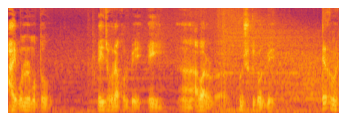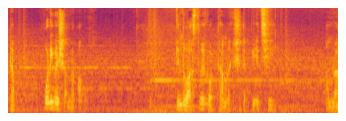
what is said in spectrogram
ভাই বোনের মতো এই ঝগড়া করবে, এই আবার খুনসুটি করবে। এরকম একটা পরিবেশ আমরা পাবো। কিন্তু বাস্তবিক অর্থে আমরা কি সেটা পেয়েছি? আমরা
